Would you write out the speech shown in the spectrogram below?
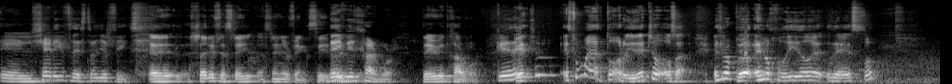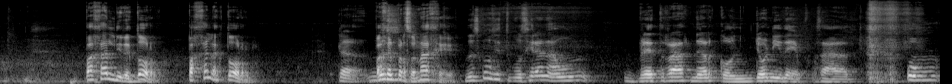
el sheriff de Stranger Things. Eh, Sheriff de Stra- Stranger Things, sí. David Harbour. David Harbour. Que de hecho- Es un buen actor, y de hecho, o sea, es lo peor, es lo jodido de, de esto. Paja al director, paja al actor, Claro, no, paja el es, personaje. no es como si te pusieran a un Brett Ratner con Johnny Depp. O sea, un,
